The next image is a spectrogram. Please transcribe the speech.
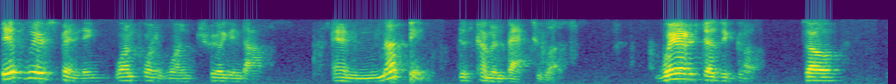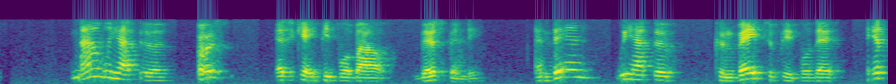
If we're spending 1.1 trillion dollars and nothing is coming back to us, where does it go? So now we have to first educate people about their spending, and then we have to convey to people that if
